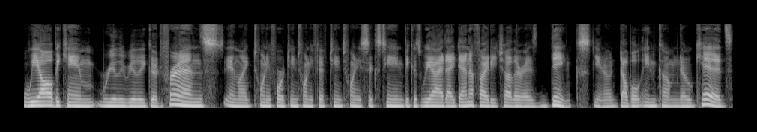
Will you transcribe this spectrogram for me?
we all became really, really good friends in like 2014, 2015, 2016 because we had identified each other as dinks, you know, double income, no kids.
